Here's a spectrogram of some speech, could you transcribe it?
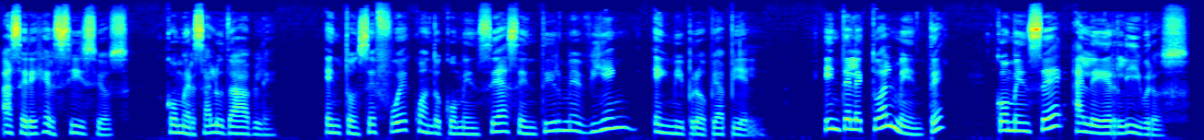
hacer ejercicios, comer saludable. Entonces fue cuando comencé a sentirme bien en mi propia piel. Intelectualmente, comencé a leer libros.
